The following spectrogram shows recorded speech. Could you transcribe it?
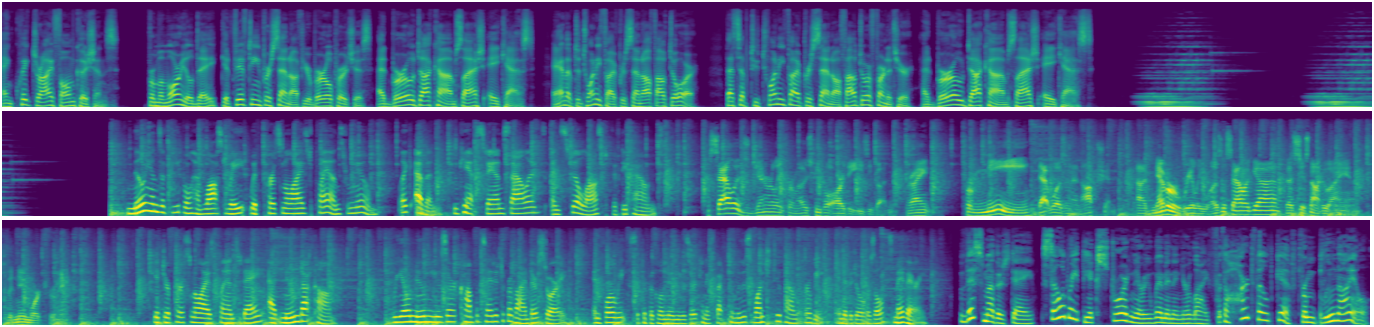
and quick-dry foam cushions. For Memorial Day, get 15% off your Burrow purchase at burrow.com slash ACAST and up to 25% off outdoor. That's up to 25% off outdoor furniture at burrow.com slash ACAST. Millions of people have lost weight with personalized plans from Noom, like Evan, who can't stand salads and still lost 50 pounds. Salads, generally, for most people, are the easy button, right? For me, that wasn't an option. I never really was a salad guy. That's just not who I am. But Noom worked for me. Get your personalized plan today at Noom.com. Real Noom user compensated to provide their story. In four weeks, the typical Noom user can expect to lose one to two pounds per week. Individual results may vary. This Mother's Day, celebrate the extraordinary women in your life with a heartfelt gift from Blue Nile.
